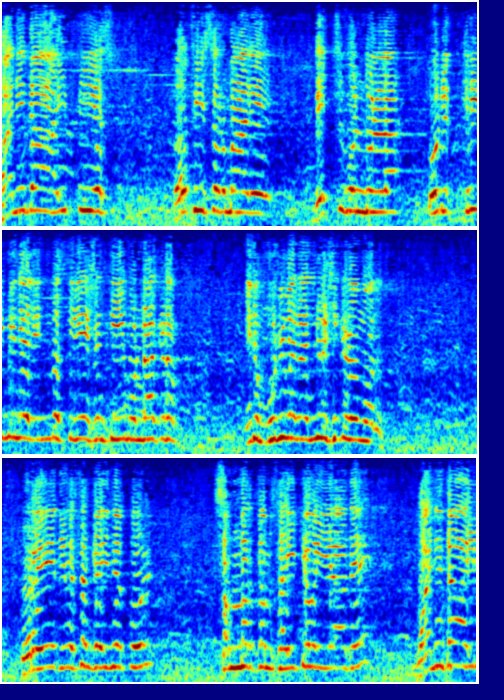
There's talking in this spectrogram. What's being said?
വനിതാ ഐ പി എസ് ഓഫീസർമാരെ വെച്ചുകൊണ്ടുള്ള ഒരു ക്രിമിനൽ ഇൻവെസ്റ്റിഗേഷൻ ടീം ഉണ്ടാക്കണം. ഇത് മുഴുവൻ അന്വേഷിക്കണമെന്ന് പറഞ്ഞു. കുറെ ദിവസം കഴിഞ്ഞപ്പോൾ സമ്മർദ്ദം സഹിക്കവയ്യാതെ വനിതാ ഐ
